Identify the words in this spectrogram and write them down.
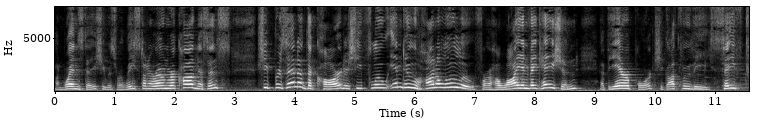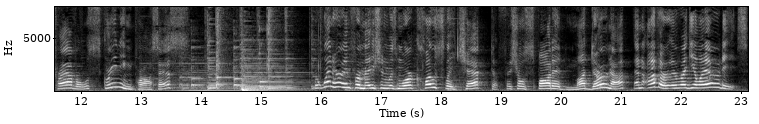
On Wednesday, she was released on her own recognizance. She presented the card as she flew into Honolulu for a Hawaiian vacation. At the airport, she got through the safe travel screening process. But when her information was more closely checked, officials spotted Maderna and other irregularities.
